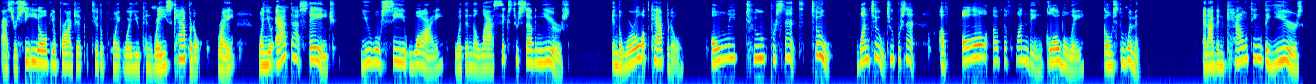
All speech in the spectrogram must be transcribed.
as your CEO of your project to the point where you can raise capital, right? When you're at that stage, you will see why within the last six to seven years, in the world of capital, only 2%, two, one, two, 2% of all of the funding globally goes to women. And I've been counting the years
